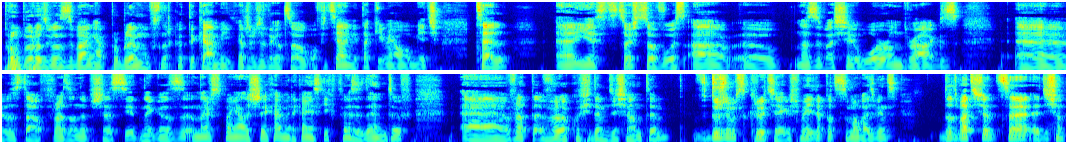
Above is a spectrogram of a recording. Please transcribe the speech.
próby rozwiązywania problemów z narkotykami, w każdym tego, co oficjalnie takie miało mieć cel, jest coś, co w USA e, nazywa się War on Drugs. E, zostało wprowadzone przez jednego z najwspanialszych amerykańskich prezydentów e, w, w roku 70. W dużym skrócie, jakbyśmy mieli to podsumować, więc do 2010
